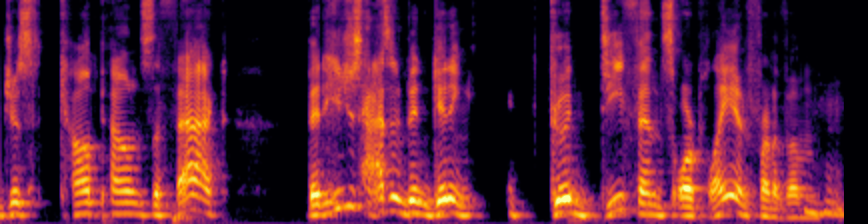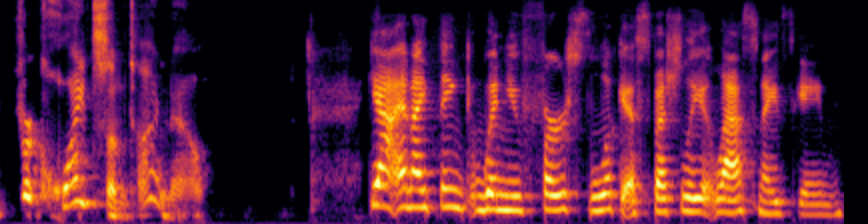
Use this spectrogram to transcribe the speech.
just compounds the fact that he just hasn't been getting good defense or play in front of him mm-hmm. for quite some time now. Yeah, and I think when you first look, especially at last night's game,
